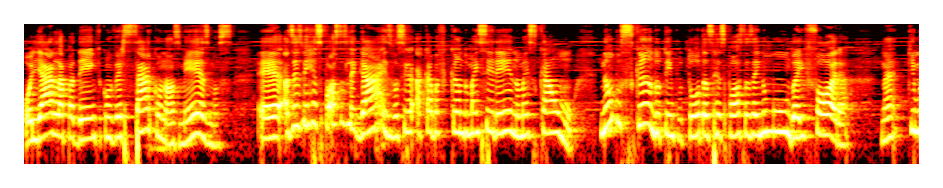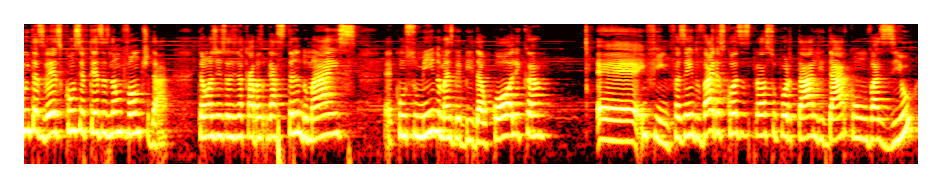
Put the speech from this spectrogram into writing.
olhar lá para dentro, conversar com nós mesmos, é, às vezes vem respostas legais, você acaba ficando mais sereno, mais calmo, não buscando o tempo todo as respostas aí no mundo, aí fora, né? Que muitas vezes, com certeza, não vão te dar. Então a gente às vezes acaba gastando mais, é, consumindo mais bebida alcoólica, é, enfim, fazendo várias coisas para suportar, lidar com o vazio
